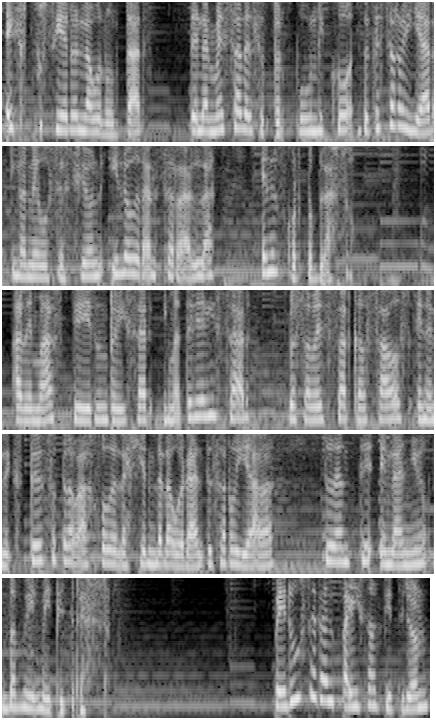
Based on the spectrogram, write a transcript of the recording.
expusieron la voluntad de la mesa del sector público de desarrollar la negociación y lograr cerrarla en el corto plazo. Además, pidieron revisar y materializar los avances alcanzados en el extenso trabajo de la agenda laboral desarrollada durante el año 2023. Perú será el país anfitrión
